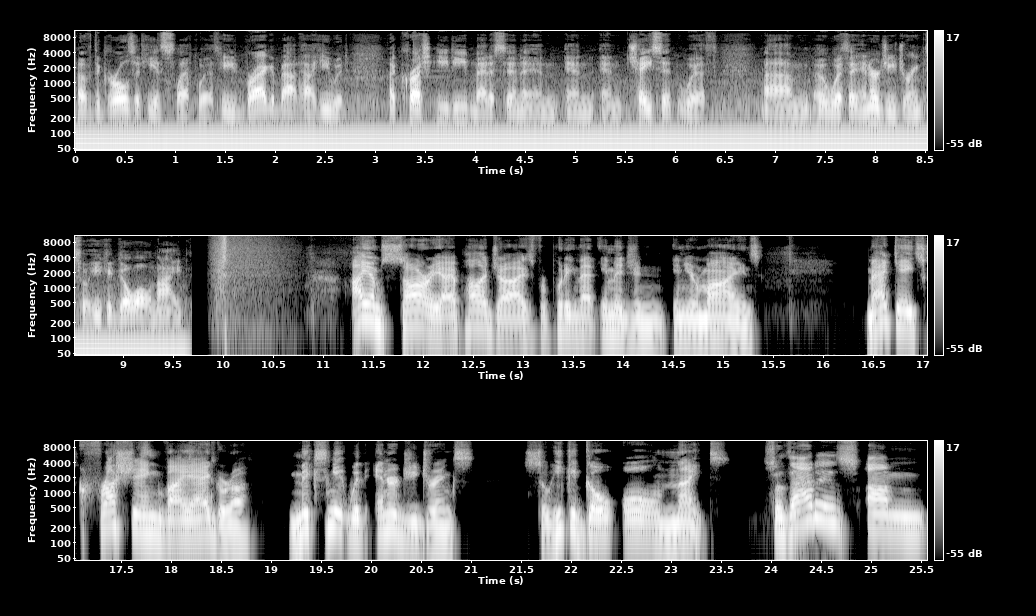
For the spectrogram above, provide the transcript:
of the girls that he had slept with. He'd brag about how he would uh, crush ED medicine and, and, and chase it with, um, with an energy drink so he could go all night. I am sorry. I apologize for putting that image in, in your minds. Matt Gaetz crushing Viagra, mixing it with energy drinks so he could go all night. So that is, um,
